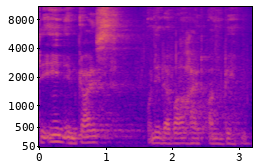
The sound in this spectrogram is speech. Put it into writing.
die ihn im Geist und in der Wahrheit anbeten.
